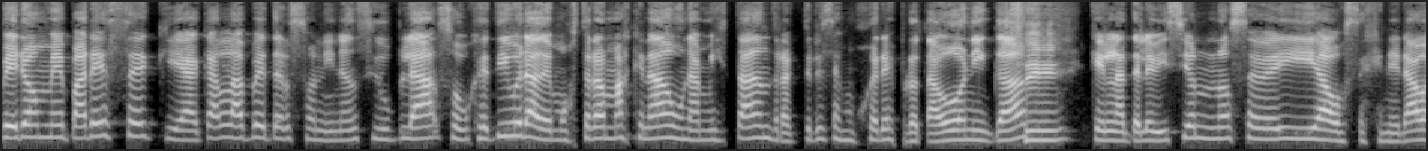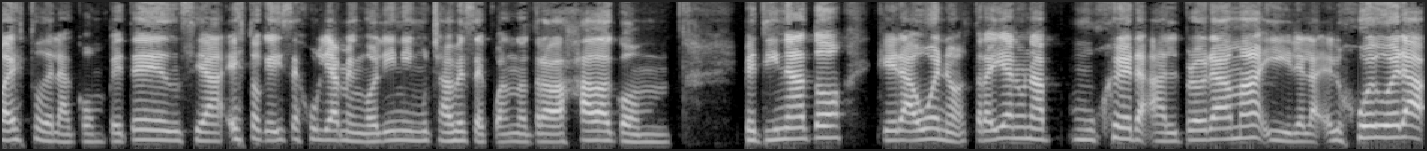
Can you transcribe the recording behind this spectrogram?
pero me parece que a Carla Peterson y Nancy Duplá su objetivo era demostrar más que nada una amistad entre actrices mujeres protagónicas Sí, que en la televisión no se veía o se generaba esto de la competencia, esto que dice Julia Mengolini muchas veces cuando trabajaba con Petinato, que era, bueno, traían una mujer al programa y el, el juego era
